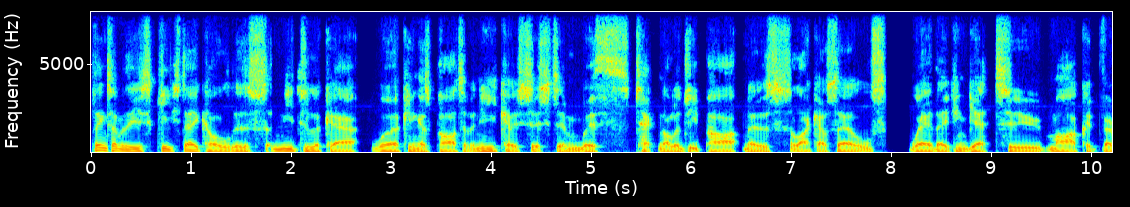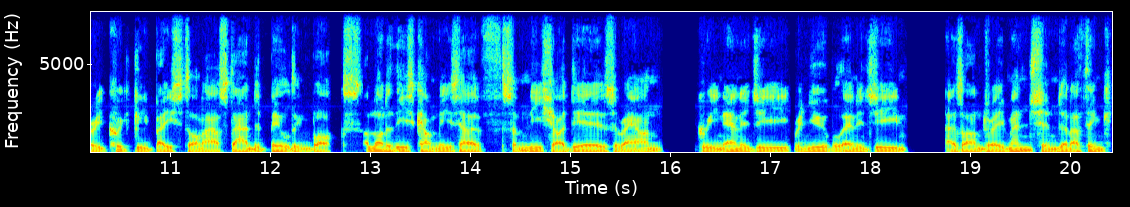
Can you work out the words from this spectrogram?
I think some of these key stakeholders need to look at working as part of an ecosystem with technology partners like ourselves, where they can get to market very quickly based on our standard building blocks. A lot of these companies have some niche ideas around green energy, renewable energy, as Andrej mentioned. And I think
